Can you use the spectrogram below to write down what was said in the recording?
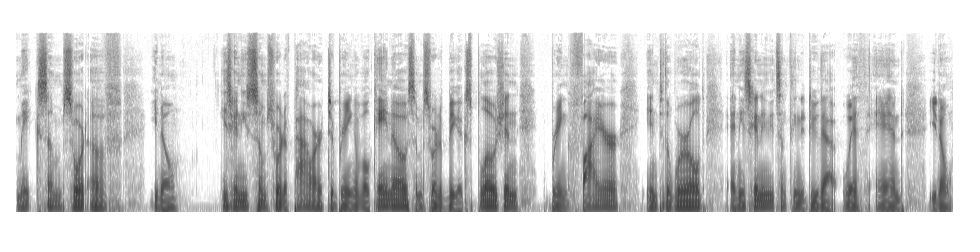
make some sort of, you know, he's going to use some sort of power to bring a volcano, some sort of big explosion, bring fire into the world, and he's going to need something to do that with. And you know,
